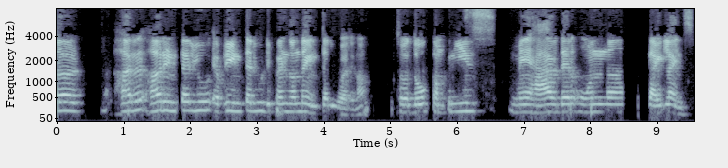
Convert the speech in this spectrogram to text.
uh, her her interview every interview depends on the interviewer you know so though companies may have their own uh, guidelines.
